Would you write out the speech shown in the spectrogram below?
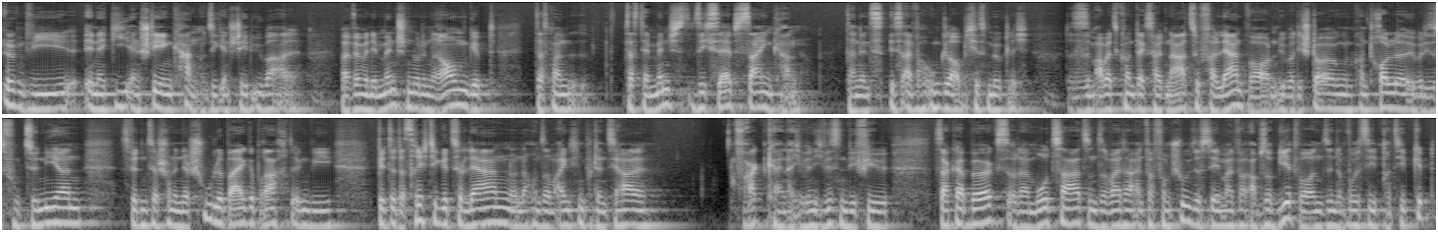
irgendwie Energie entstehen kann. Und sie entsteht überall. Weil wenn man dem Menschen nur den Raum gibt, dass man, dass der Mensch sich selbst sein kann, dann ist einfach Unglaubliches möglich. Das ist im Arbeitskontext halt nahezu verlernt worden über die Steuerung und Kontrolle, über dieses Funktionieren. Es wird uns ja schon in der Schule beigebracht, irgendwie bitte das Richtige zu lernen und nach unserem eigentlichen Potenzial fragt keiner. Ich will nicht wissen, wie viel Zuckerbergs oder Mozarts und so weiter einfach vom Schulsystem einfach absorbiert worden sind, obwohl es sie im Prinzip gibt.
